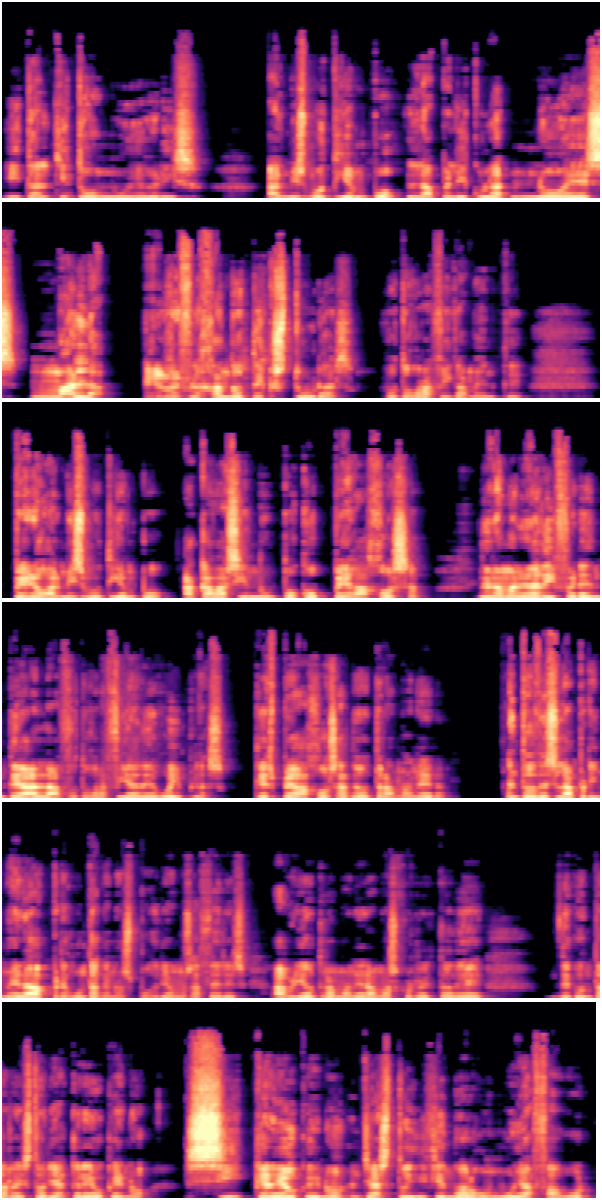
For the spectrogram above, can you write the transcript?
y tal, sí. y todo muy gris. Al mismo tiempo, la película no es mala, reflejando texturas fotográficamente, pero al mismo tiempo acaba siendo un poco pegajosa de una manera diferente a la fotografía de Whiplash, que es pegajosa de otra manera. Entonces, la primera pregunta que nos podríamos hacer es, ¿habría otra manera más correcta de de contar la historia? Creo que no. Si creo que no, ya estoy diciendo algo muy a favor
